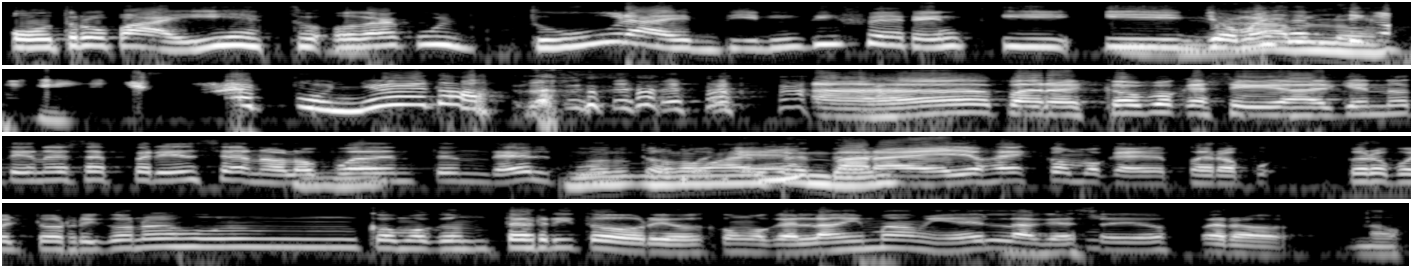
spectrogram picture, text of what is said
otro país, esto es otra cultura, es bien diferente. Y, y yo me sentí como que puñeta! Ajá, pero es como que si alguien no tiene esa experiencia no lo puede entender, punto. No, Para ellos es como que, pero, pero Puerto Rico no es un como que un territorio, como que es la misma mierda, qué sé yo, pero no,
